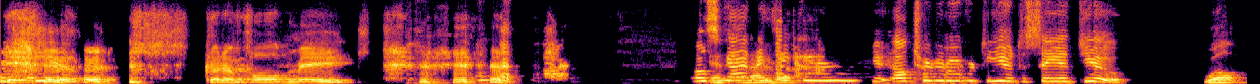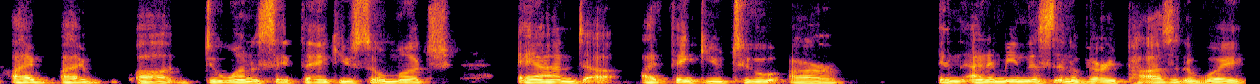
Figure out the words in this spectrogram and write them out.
know. Could have fooled me. Well, And- Scott, and I I think got- you- I'll turn it over to you to say adieu. Well, I I uh, do want to say thank you so much, and uh, I think you two are, in, and I mean this in a very positive way,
